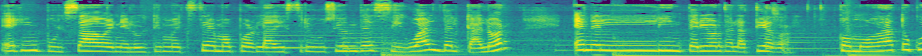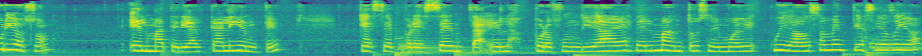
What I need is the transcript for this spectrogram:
es impulsado en el último extremo por la distribución desigual del calor en el interior de la Tierra. Como dato curioso, el material caliente que se presenta en las profundidades del manto se mueve cuidadosamente hacia arriba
